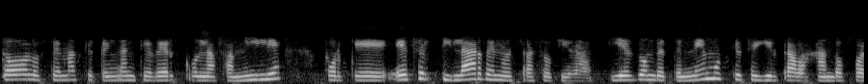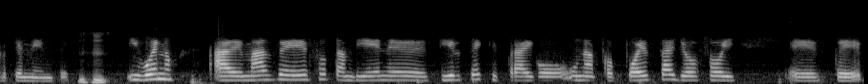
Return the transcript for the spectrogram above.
todos los temas que tengan que ver con la familia porque es el pilar de nuestra sociedad y es donde tenemos que seguir trabajando fuertemente. Y bueno, además de eso, también he de decirte que traigo una propuesta. Yo soy, este,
